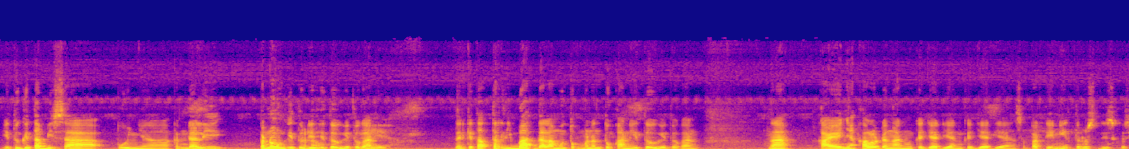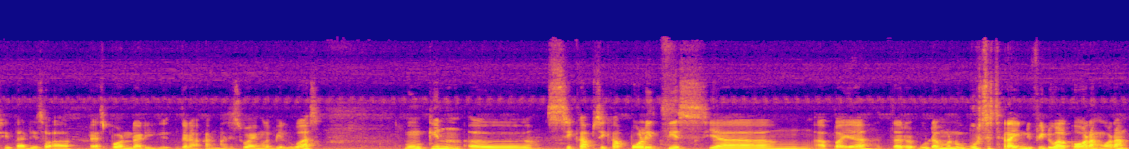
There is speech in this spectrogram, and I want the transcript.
itu kita bisa punya kendali penuh gitu di Penuh. situ gitu kan. Iya. Dan kita terlibat dalam untuk menentukan itu gitu kan. Nah, kayaknya kalau dengan kejadian-kejadian seperti ini terus diskusi tadi soal respon dari gerakan mahasiswa yang lebih luas, mungkin eh, sikap-sikap politis yang apa ya ter, udah menubuh secara individual ke orang-orang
